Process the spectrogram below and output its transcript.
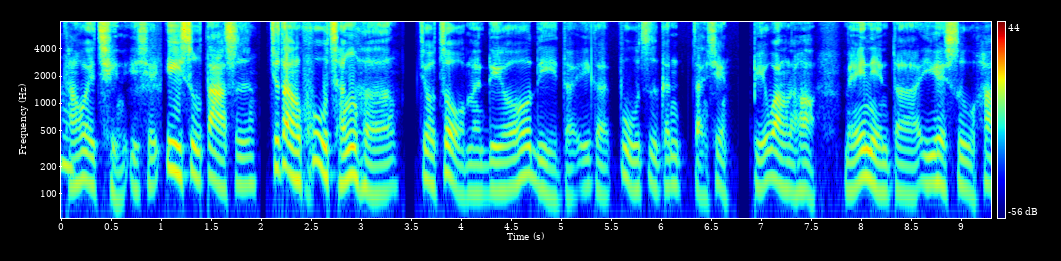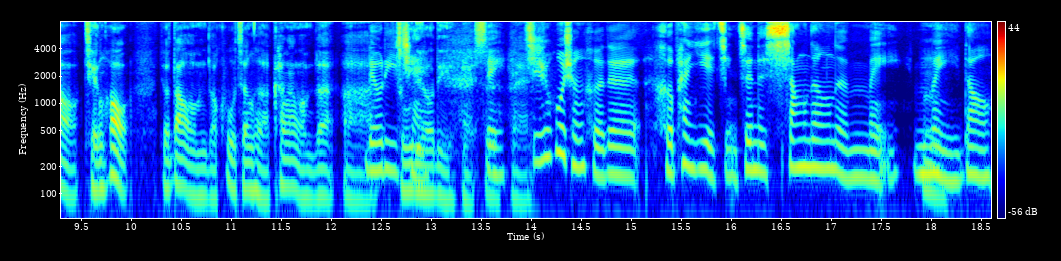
他会请一些艺术大师，就在护城河就做我们琉璃的一个布置跟展现。别忘了哈，每一年的一月十五号前后，就到我们的护城河看看我们的啊琉璃城。琉璃，对，其实护城河的河畔夜景真的相当的美，嗯、美到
